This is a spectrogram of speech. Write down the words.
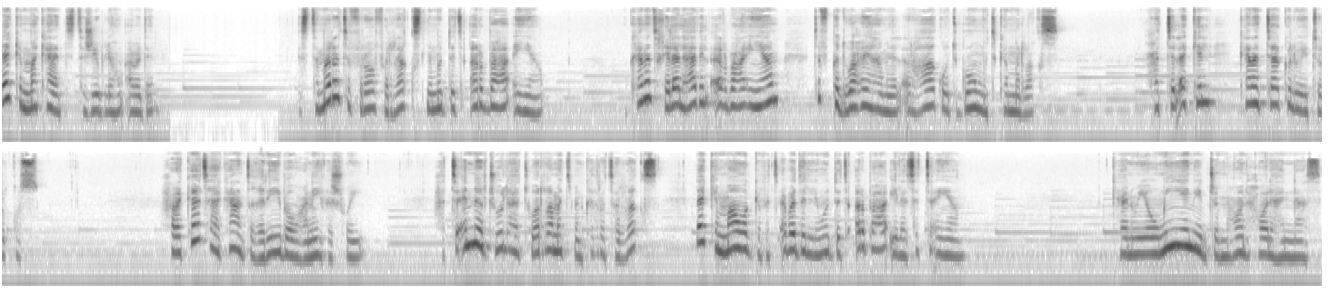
لكن ما كانت تستجيب لهم أبدا. استمرت فرو في الرقص لمدة أربعة أيام وكانت خلال هذه الأربعة أيام تفقد وعيها من الإرهاق وتقوم وتكمل رقص. وحتى الأكل كانت تأكل وهي ترقص. حركاتها كانت غريبة وعنيفة شوي. حتى أن رجولها تورمت من كثرة الرقص لكن ما وقفت أبدا لمدة أربعة إلى ستة أيام. كانوا يوميا يتجمعون حولها الناس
